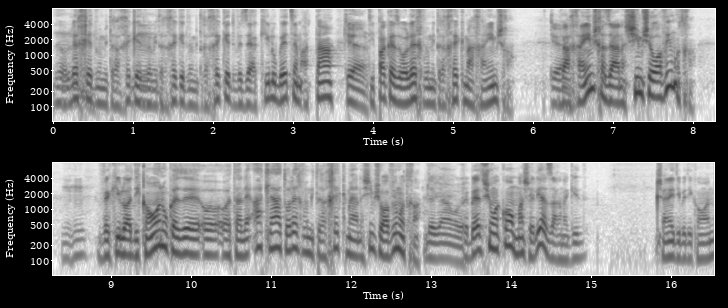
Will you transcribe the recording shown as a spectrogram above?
זה הולכת ומתרחקת Mm. ומתרחקת ומתרחקת, וזה כאילו בעצם אתה כן. טיפה כזה הולך ומתרחק מהחיים שלך. כן. והחיים שלך זה האנשים שאוהבים אותך. מהמם. וכאילו הדיכאון הוא כזה, או אתה לאט לאט הולך ומתרחק מהאנשים שאוהבים אותך. לגמרי. ובאיזשהו מקום, מה שלי עזר נגיד, כשאני הייתי בדיכאון,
